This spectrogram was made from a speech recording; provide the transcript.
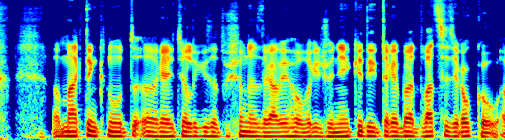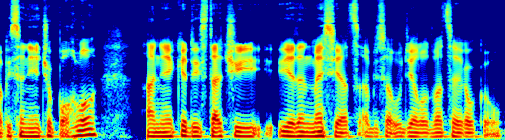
Martin Knut, riaditeľ Ligy za duševné zdravie, hovorí, že niekedy treba 20 rokov, aby sa niečo pohlo a niekedy stačí jeden mesiac, aby sa udialo 20 rokov.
